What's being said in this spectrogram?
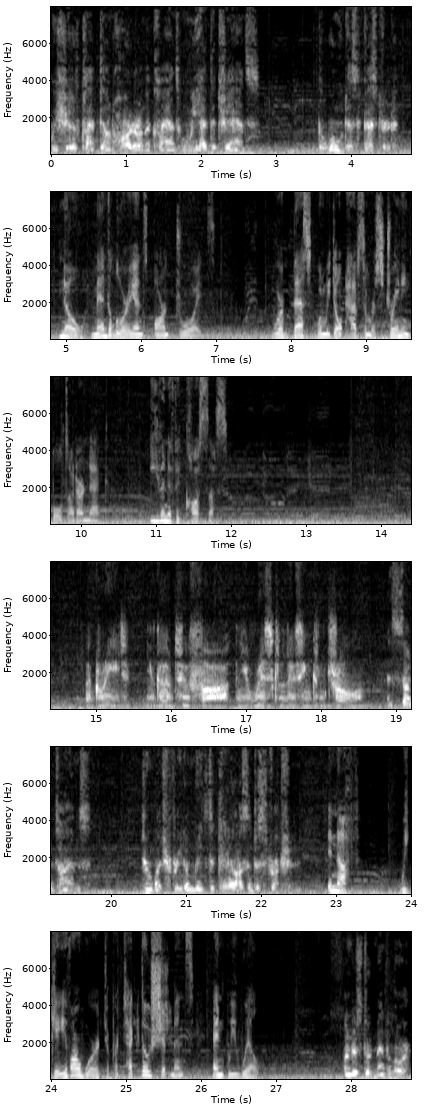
We should have clamped down harder on the clans when we had the chance. The wound has festered. No, Mandalorians aren't droids. We're best when we don't have some restraining bolt on our neck, even if it costs us. Agreed. You go too far, and you risk losing control. And sometimes, too much freedom leads to chaos and destruction. Enough. We gave our word to protect those shipments, and we will. Understood, Mandalore.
